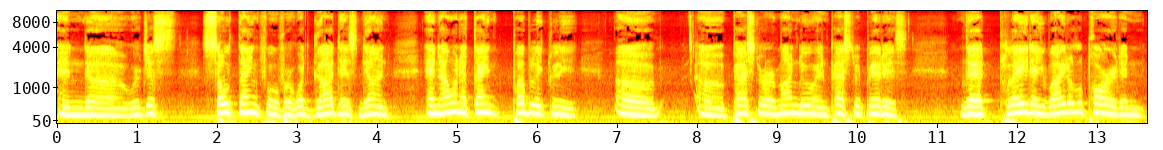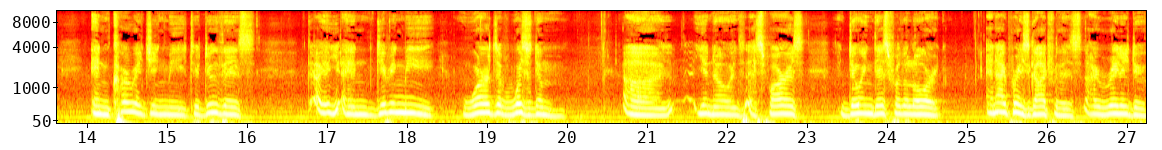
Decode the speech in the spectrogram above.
and uh, we're just so thankful for what God has done. And I want to thank publicly uh, uh, Pastor Armando and Pastor Perez that played a vital part in encouraging me to do this uh, and giving me words of wisdom, uh, you know, as far as doing this for the Lord. And I praise God for this. I really do.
